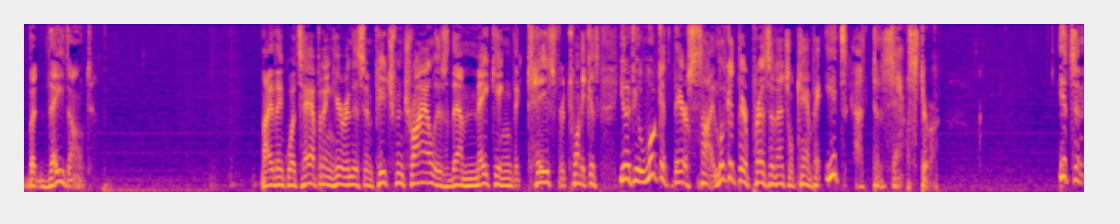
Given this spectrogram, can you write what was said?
But they don't. I think what's happening here in this impeachment trial is them making the case for 20. Because, you know, if you look at their side, look at their presidential campaign, it's a disaster. It's an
